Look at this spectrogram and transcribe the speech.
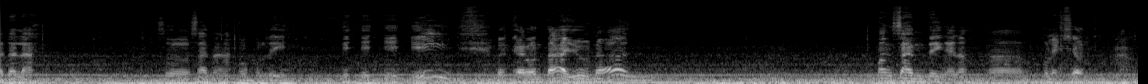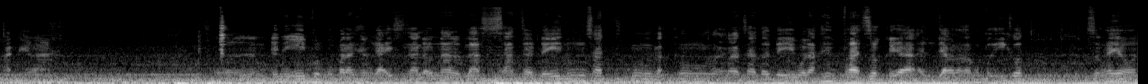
nadala. So sana hopefully magkaroon tayo ng pang Sunday ano, uh, collection. Ah, di ba? So, iniipon ko pa lang yung guys. Lalo na last Saturday, nung, sat, nung, nung nakaraan Saturday, wala kayong pasok. Kaya hindi ako nakakapag-ikot. So ngayon,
